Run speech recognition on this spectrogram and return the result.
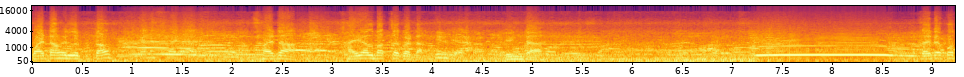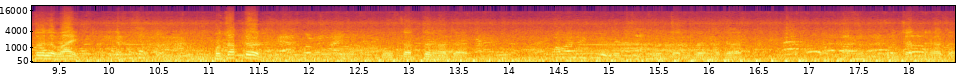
কয়টা হইল টোটাল ছয়টা। সাইয়াল বাচ্চা কয়টা? তিনটা। তিনটা এটা কত হলো ভাই? পঁচাত্তর। পঁচাত্তর হাজার। পঁচাত্তর হাজার। পঁচাত্তর হাজার।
